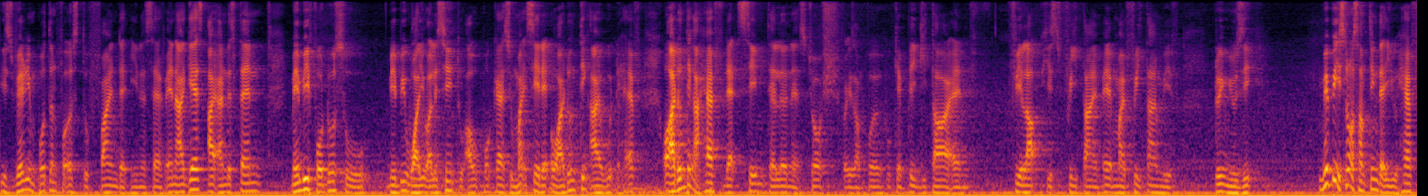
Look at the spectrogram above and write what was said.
it's very important for us to find that inner self. And I guess I understand maybe for those who maybe while you are listening to our podcast, you might say that oh I don't think I would have or I don't think I have that same talent as Josh, for example, who can play guitar and fill up his free time and my free time with doing music. Maybe it's not something that you have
